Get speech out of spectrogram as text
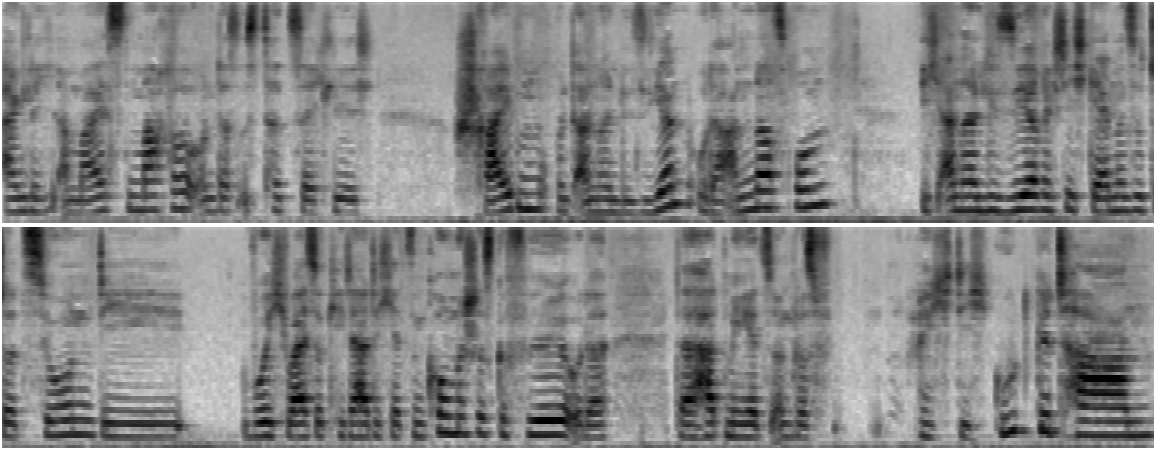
eigentlich am meisten mache. Und das ist tatsächlich Schreiben und Analysieren oder andersrum. Ich analysiere richtig gerne Situationen, die, wo ich weiß, okay, da hatte ich jetzt ein komisches Gefühl oder da hat mir jetzt irgendwas richtig gut getan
